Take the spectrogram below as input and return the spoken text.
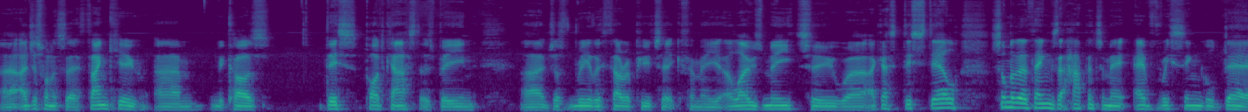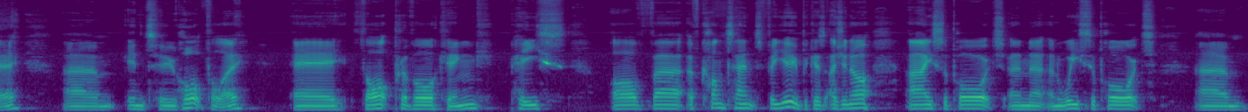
uh, I just want to say thank you um, because this podcast has been uh, just really therapeutic for me. It allows me to, uh, I guess, distill some of the things that happen to me every single day um, into hopefully a thought provoking piece of uh, of content for you. Because as you know, I support and uh, and we support um,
